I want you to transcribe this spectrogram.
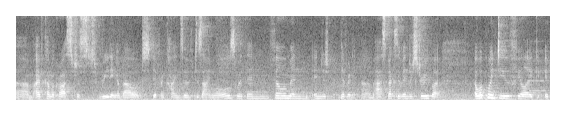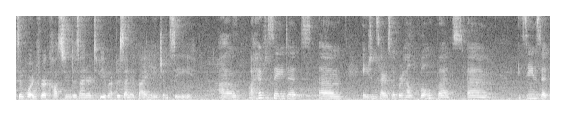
um, I've come across just reading about different kinds of design roles within film and indus- different um, aspects of industry. But at what point do you feel like it's important for a costume designer to be represented by an agency? Uh, I have to say that um, agents are super helpful, but um, it seems that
